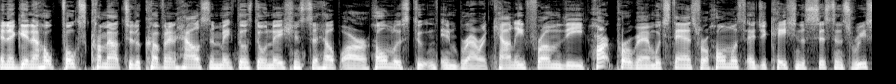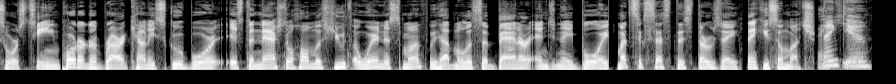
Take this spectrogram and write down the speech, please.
And again, I hope folks come out to the Covenant House and make those donations to help our homeless students in Broward County from the HEART program, which stands for Homeless Education Assistance Resource Team, part of the Broward County School Board. It's the National Homeless Youth Awareness This month. We have Melissa Banner and Janae Boyd. Much success this Thursday. Thank you so much. Thank, Thank you.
